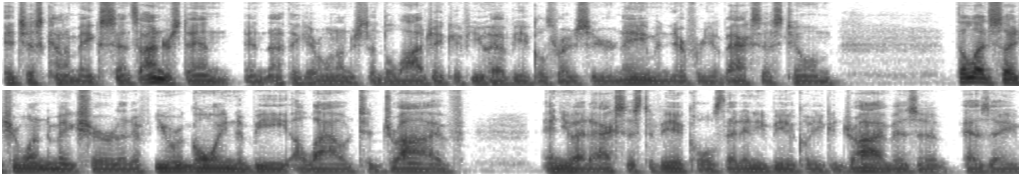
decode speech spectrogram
it just kind of makes sense. I understand and I think everyone understood the logic if you have vehicles registered your name and therefore you have access to them. The legislature wanted to make sure that if you were going to be allowed to drive and you had access to vehicles, that any vehicle you could drive as a as a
